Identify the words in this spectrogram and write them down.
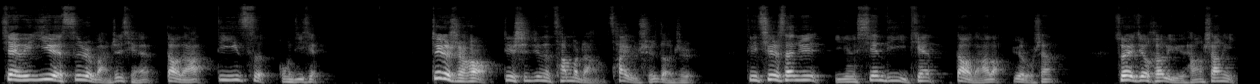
限于一月四日晚之前到达第一次攻击线。这个时候，第十军的参谋长蔡宇驰得知第七十三军已经先敌一天到达了岳麓山，所以就和李玉堂商议，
